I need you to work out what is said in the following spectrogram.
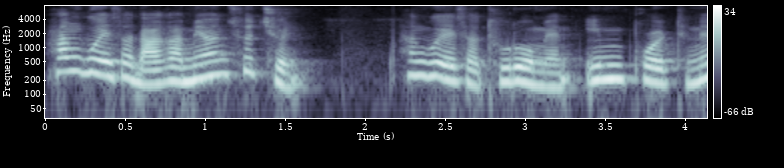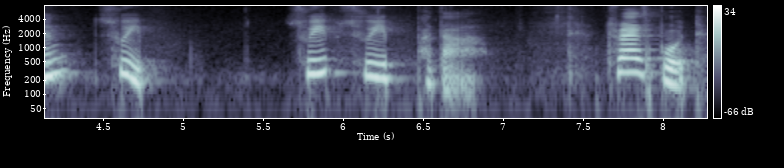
항구에서 나가면 수출, 항구에서 들어오면 import는 수입, 수입, 수입하다. transport,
